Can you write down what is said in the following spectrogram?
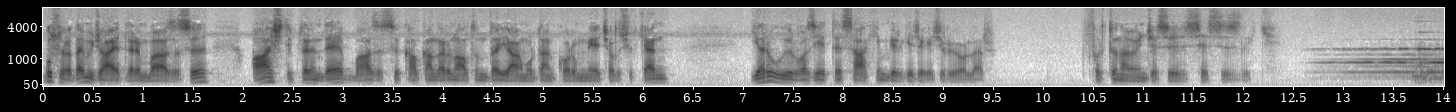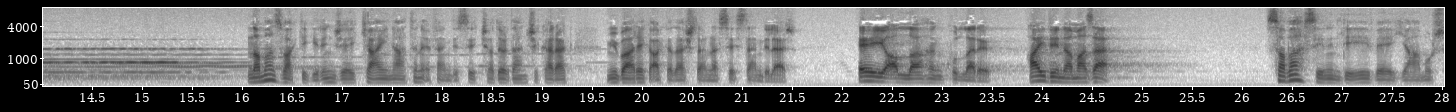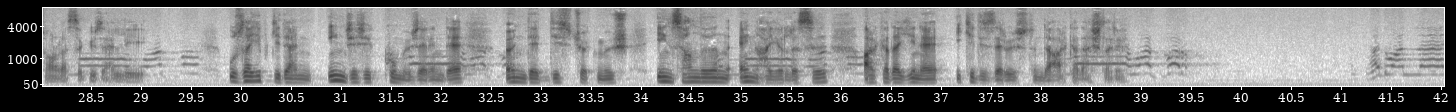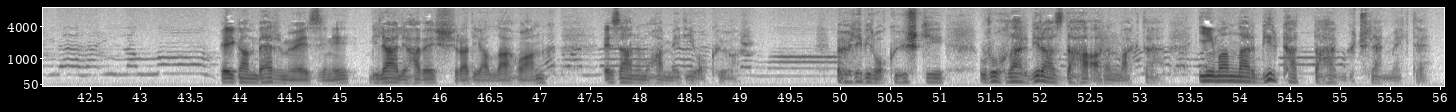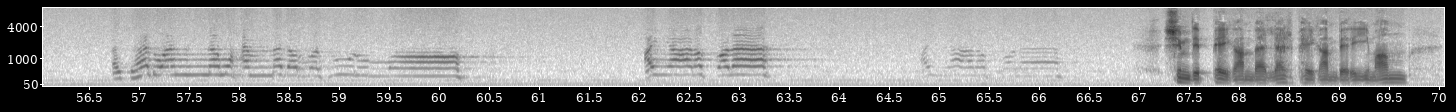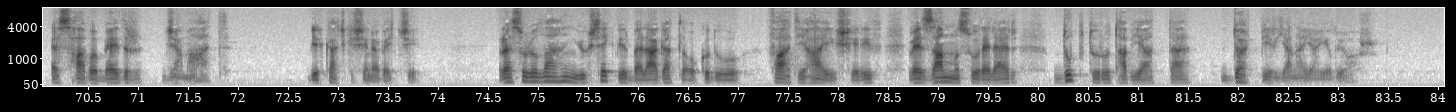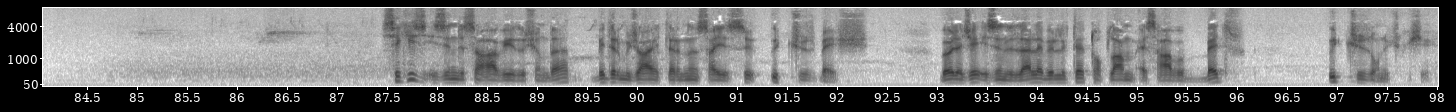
Bu sırada mücahitlerin bazısı ağaç diplerinde bazısı kalkanların altında yağmurdan korunmaya çalışırken yarı uyur vaziyette sakin bir gece geçiriyorlar. Fırtına öncesi sessizlik. Namaz vakti girince kainatın efendisi çadırdan çıkarak mübarek arkadaşlarına seslendiler. Ey Allah'ın kulları! Haydi namaza! Sabah serinliği ve yağmur sonrası güzelliği. Uzayıp giden incecik kum üzerinde önde diz çökmüş insanlığın en hayırlısı, arkada yine iki dizleri üstünde arkadaşları. Peygamber müezzini Bilal-i Habeş radıyallahu anh ezanı Muhammedi okuyor. Öyle bir okuyuş ki ruhlar biraz daha arınmakta, imanlar bir kat daha güçlenmekte. Şimdi peygamberler peygamberi imam, eshabı Bedr cemaat. Birkaç kişi nöbetçi. Resulullah'ın yüksek bir belagatla okuduğu Fatiha-i Şerif ve zamm-ı sureler dupduru tabiatta dört bir yana yayılıyor. Sekiz izinli sahabi dışında Bedir mücahitlerinin sayısı 305. Böylece izinlilerle birlikte toplam eshabı Bedir 313 kişi.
